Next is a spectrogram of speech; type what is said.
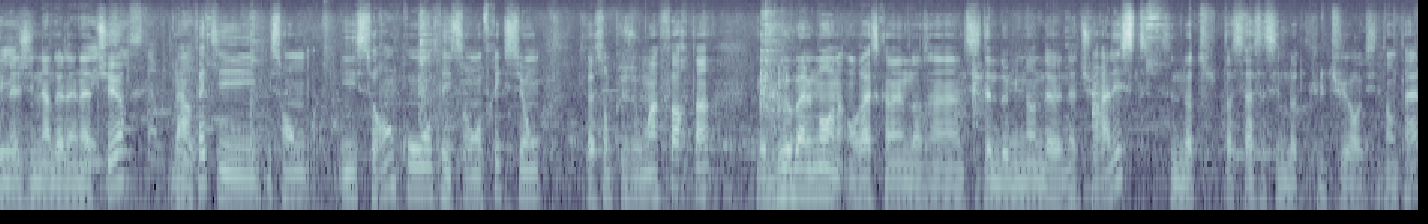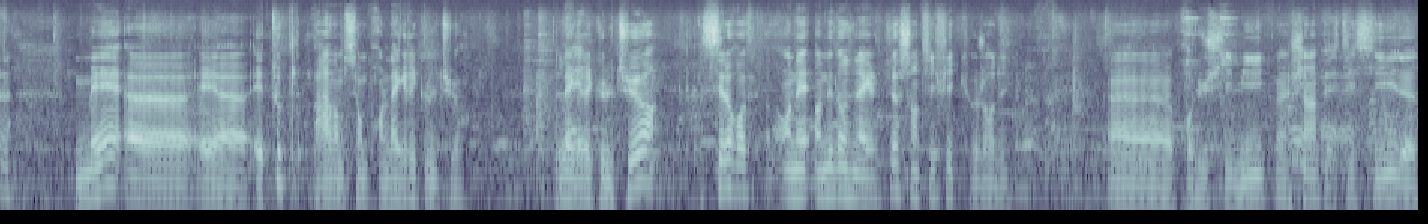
imaginaires de la nature, ben, en fait, ils, ils sont, ils se rencontrent, ils sont en friction, de façon plus ou moins forte. hein. Mais globalement, on reste quand même dans un système dominant de naturaliste. C'est notre, ça, ça c'est notre culture occidentale. Mais, euh, et, euh, et toute, par exemple, si on prend l'agriculture, l'agriculture, c'est on, est, on est dans une agriculture scientifique aujourd'hui. Euh, produits chimiques, machin, pesticides,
